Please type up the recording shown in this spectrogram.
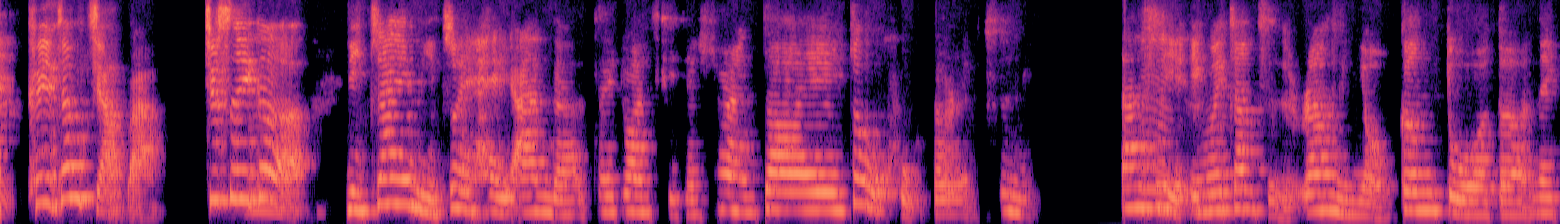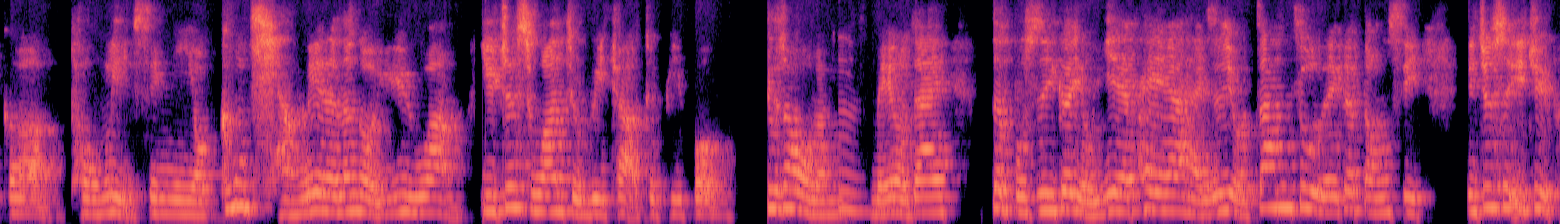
遇，可以这样讲吧。就是一个你在你最黑暗的这段期间，虽然在受苦的人是你，但是也因为这样子，让你有更多的那个同理心，你有更强烈的那个欲望。You just want to reach out to people。就算我们没有在，这不是一个有业配啊，还是有赞助的一个东西，你就是一句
